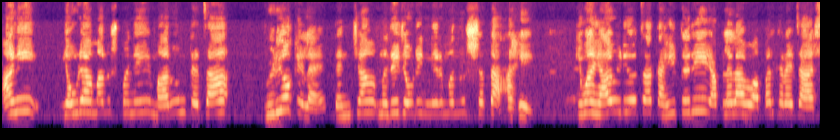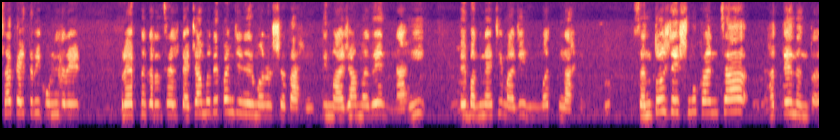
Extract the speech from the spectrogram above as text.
आणि एवढ्या अमानुषपणे मारून त्याचा व्हिडिओ केलाय. त्यांच्यामध्ये जेवढी निर्मनुष्यता आहे किंवा ह्या व्हिडिओचा काहीतरी आपल्याला वापर करायचा असा काहीतरी कोणीतरी प्रयत्न करत असेल त्याच्यामध्ये पण जी निर्मनुष्यता आहे ती माझ्यामध्ये नाही. ते बघण्याची माझी हिंमत नाही. संतोष देशमुखांचा हत्येनंतर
